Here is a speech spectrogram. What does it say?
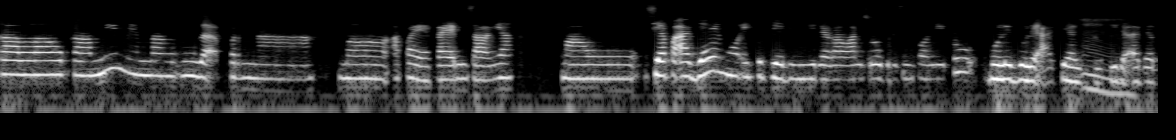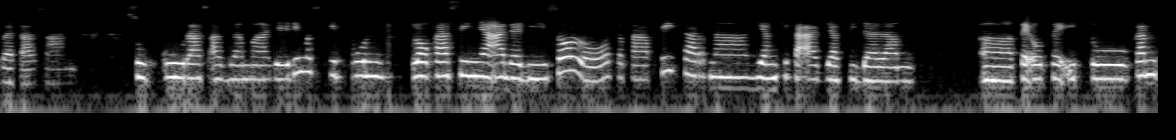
kalau kami memang nggak pernah me, apa ya kayak misalnya mau siapa aja yang mau ikut jadi relawan Solo Bersimfoni itu boleh-boleh aja gitu, hmm. tidak ada batasan suku, ras, agama. Jadi meskipun lokasinya ada di Solo, tetapi karena yang kita ajak di dalam uh, eh, TOT itu kan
